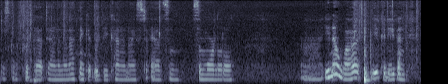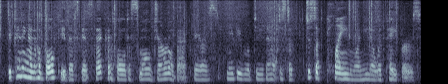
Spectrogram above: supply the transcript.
Just going to put that down, and then I think it would be kind of nice to add some, some more little, uh, you know what, you could even, depending on how bulky this gets, that could hold a small journal back there. Maybe we'll do that, just a, just a plain one, you know, with papers.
